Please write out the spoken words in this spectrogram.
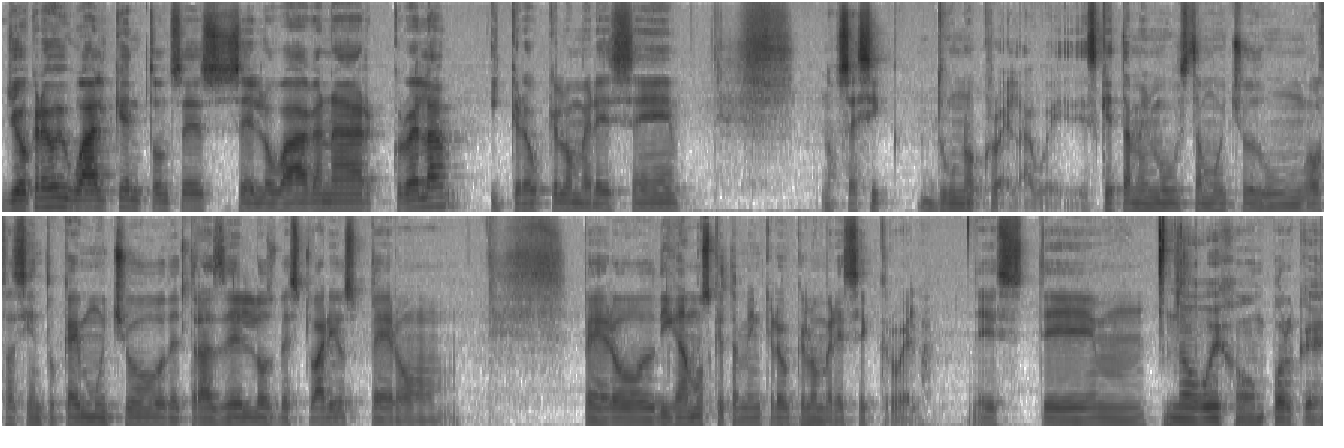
Yo creo igual que entonces se lo va a ganar Cruella. Y creo que lo merece. No sé si Dune o Cruella, güey. Es que también me gusta mucho Dune. O sea, siento que hay mucho detrás de los vestuarios, pero. Pero digamos que también creo que lo merece Cruella. Este. mm, No Way Home porque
